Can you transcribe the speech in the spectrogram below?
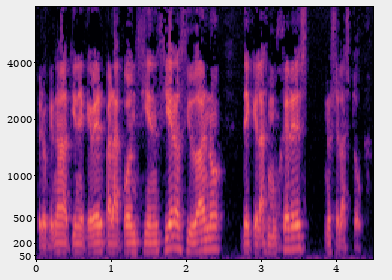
pero que nada tiene que ver para concienciar al ciudadano de que las mujeres no se las toca.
